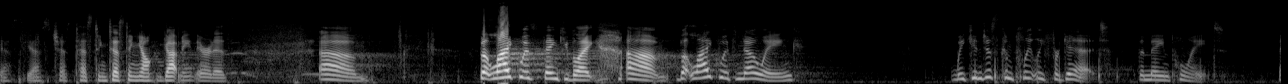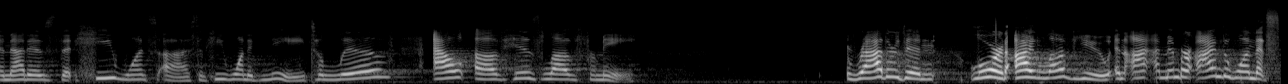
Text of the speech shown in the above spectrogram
Yes, yes, chest testing, testing. Y'all got me. There it is. Um, but like with, thank you, Blake. Um, but like with knowing, we can just completely forget the main. And that is that he wants us and he wanted me to live out of his love for me. Rather than, Lord, I love you. And I, remember I'm the one that's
